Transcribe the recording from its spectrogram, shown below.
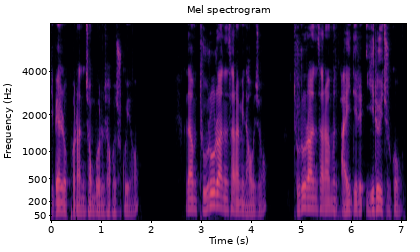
developer라는 정보를 적어주고요. 그 다음 두루라는 사람이 나오죠. 두루라는 사람은 id를 2를 주고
